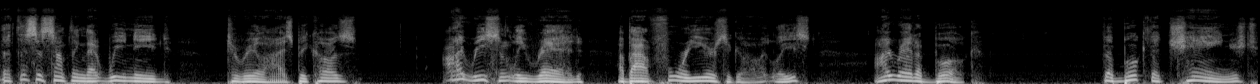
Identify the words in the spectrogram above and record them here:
that this is something that we need to realize because I recently read, about four years ago at least, I read a book, the book that changed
